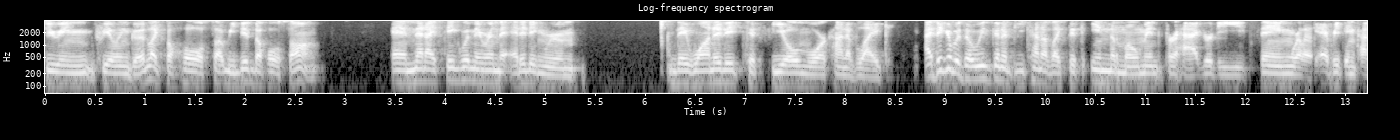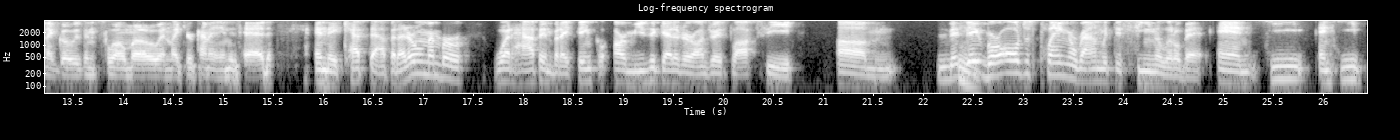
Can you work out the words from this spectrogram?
doing feeling good like the whole so we did the whole song and then i think when they were in the editing room they wanted it to feel more kind of like I think it was always going to be kind of like this in the moment for Haggerty thing where like everything kind of goes in slow mo and like you're kind of in his head. And they kept that, but I don't remember what happened. But I think our music editor, Andres Loxy, um, they, they were all just playing around with this scene a little bit. And he, and he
